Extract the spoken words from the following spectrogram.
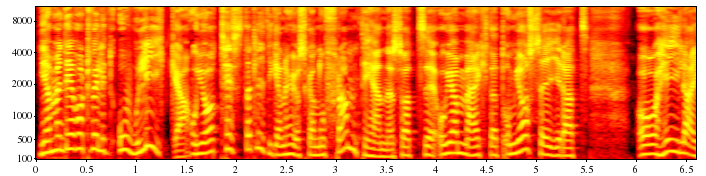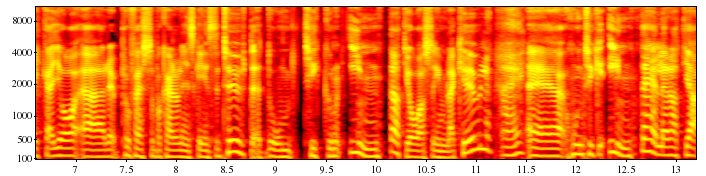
Ja, men det har varit väldigt olika och jag har testat lite grann hur jag ska nå fram till henne. Så att, och jag har märkt att om jag säger att Ja, hej Laika, jag är professor på Karolinska institutet. Då tycker hon inte att jag är så himla kul. Eh, hon tycker inte heller att jag,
